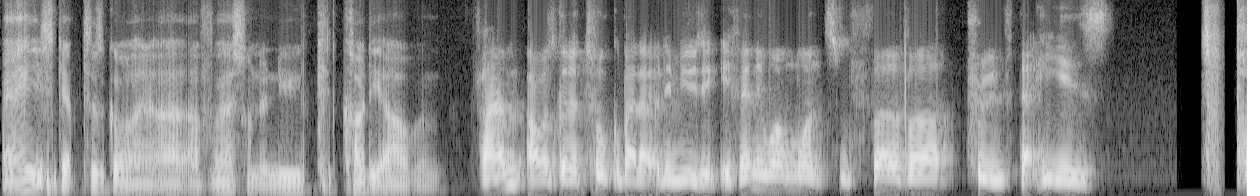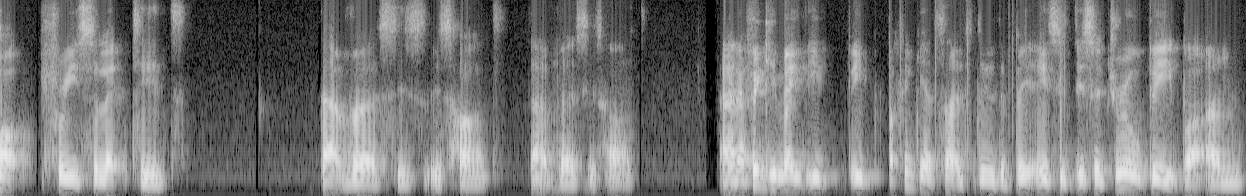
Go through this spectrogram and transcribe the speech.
Hey, Skepta's got a, a, a verse on the new Kid Cudi album. Fam, I was going to talk about that in the music. If anyone wants some further proof that he is top three selected, that verse is, is hard. That verse is hard. And I think he made. He, he, I think he had something to do with the beat. It's a, it's a drill beat, but um,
